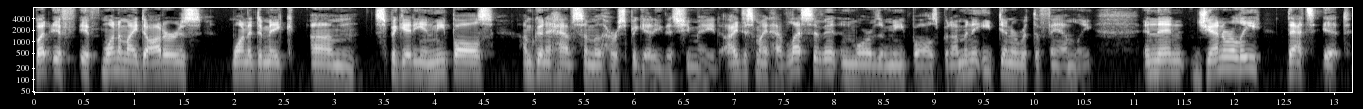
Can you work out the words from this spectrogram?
But if if one of my daughters wanted to make um, spaghetti and meatballs, I'm going to have some of her spaghetti that she made. I just might have less of it and more of the meatballs, but I'm going to eat dinner with the family. And then generally, that's it.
